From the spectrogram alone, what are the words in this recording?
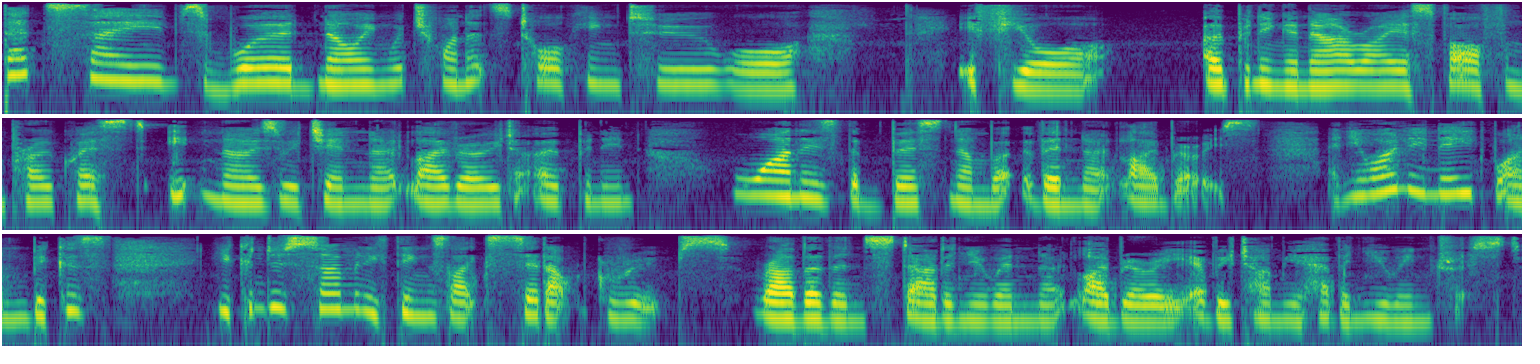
That saves Word knowing which one it's talking to, or if you're opening an RIS file from ProQuest, it knows which EndNote library to open in. One is the best number of EndNote libraries. And you only need one because you can do so many things like set up groups rather than start a new EndNote library every time you have a new interest.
